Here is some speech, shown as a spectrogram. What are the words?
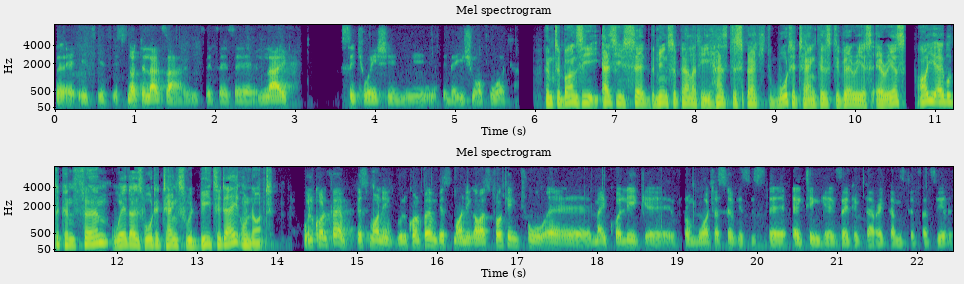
it's, it's not a luxury. It's, it's a life situation, the issue of water. Mthubanzi, as you said, the municipality has dispatched water tankers to various areas. Are you able to confirm where those water tanks would be today or not? We'll confirm this morning. We'll confirm this morning. I was talking to uh, my colleague uh, from Water Services, the acting executive director, Mr. Tsatsire,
